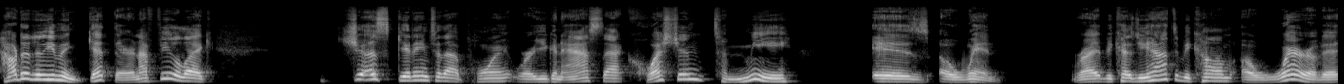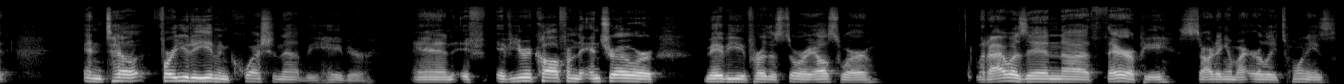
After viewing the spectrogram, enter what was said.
How did it even get there? And I feel like just getting to that point where you can ask that question to me is a win, right? Because you have to become aware of it until for you to even question that behavior. And if if you recall from the intro, or maybe you've heard the story elsewhere, but I was in uh, therapy starting in my early 20s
